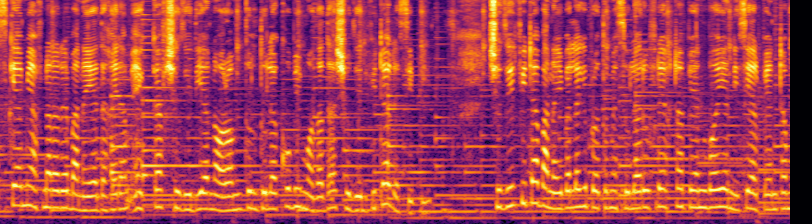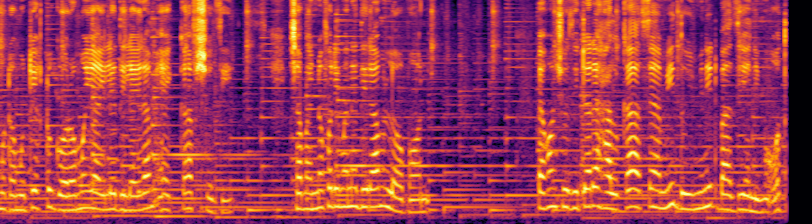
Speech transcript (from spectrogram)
আজকে আমি আপনারা বানাইয়া দেখাইলাম এক কাপ সুজি দিয়া নরম, তুলতুলা, খুবই মজাদার সুজির পিঠা রেসিপি সুজির পিঠা বানাইবার লাগি প্রথমে চুলার উপরে একটা প্যান বইয়া নিছি আর প্যানটা মোটামুটি একটু গরম হয়ে আইলে দিলাইলাম এক কাপ সুজি। সামান্য পরিমাণে দিলাম লবণ। এখন সুজিটারে হালকা আছে আমি দুই মিনিট বাজিয়ে নিব অত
